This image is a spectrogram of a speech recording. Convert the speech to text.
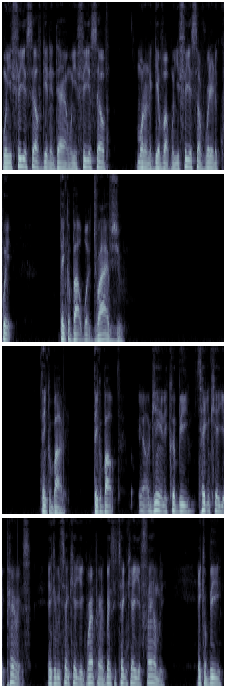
When you feel yourself getting down, when you feel yourself wanting to give up, when you feel yourself ready to quit, think about what drives you. Think about it. Think about, you know, again, it could be taking care of your parents. It could be taking care of your grandparents, basically taking care of your family. It could be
